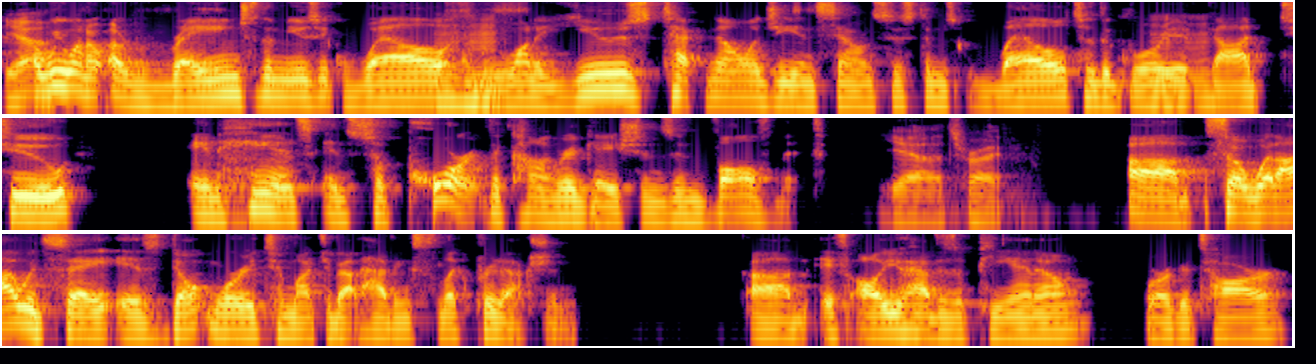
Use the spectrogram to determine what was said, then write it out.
Yeah. We want to arrange the music well, mm-hmm. and we mm-hmm. want to use technology and sound systems well to the glory mm-hmm. of God to enhance and support the congregation's involvement. Yeah, that's right. Um, so what I would say is don't worry too much about having slick production. Um, if all you have is a piano or a guitar,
